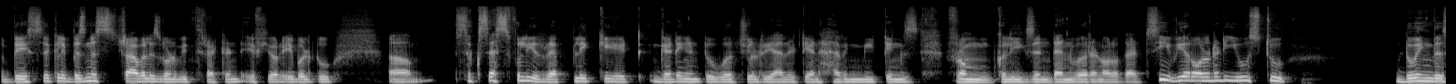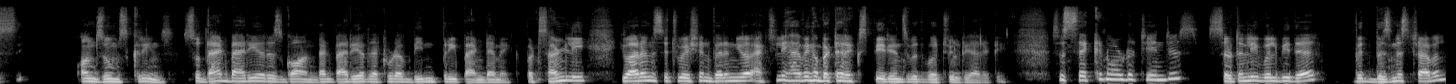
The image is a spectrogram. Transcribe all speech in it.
So basically business travel is going to be threatened if you're able to um, successfully replicate getting into virtual reality and having meetings from colleagues in denver and all of that. See we are already used to doing this on Zoom screens. So that barrier is gone, that barrier that would have been pre pandemic. But suddenly you are in a situation wherein you're actually having a better experience with virtual reality. So, second order changes certainly will be there with business travel.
